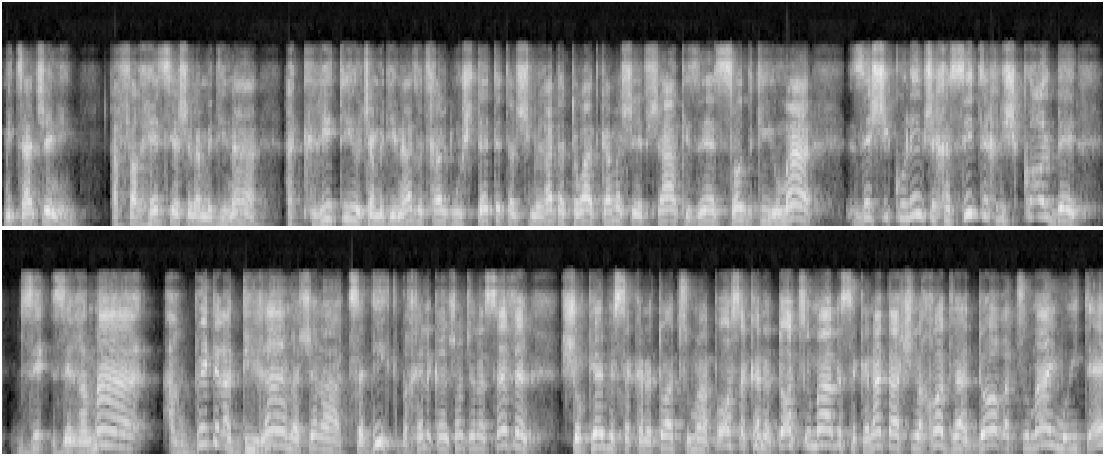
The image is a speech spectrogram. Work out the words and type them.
מצד שני, הפרהסיה של המדינה, הקריטיות שהמדינה הזאת צריכה להיות מושתתת על שמירת התורה עד כמה שאפשר, כי זה סוד קיומה, זה שיקולים שחסיד צריך לשקול, ב, זה, זה רמה הרבה יותר אדירה מאשר הצדיק בחלק הראשון של הספר שוקל בסכנתו עצומה. פה סכנתו עצומה וסכנת ההשלכות והדור עצומה אם הוא יטעה.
